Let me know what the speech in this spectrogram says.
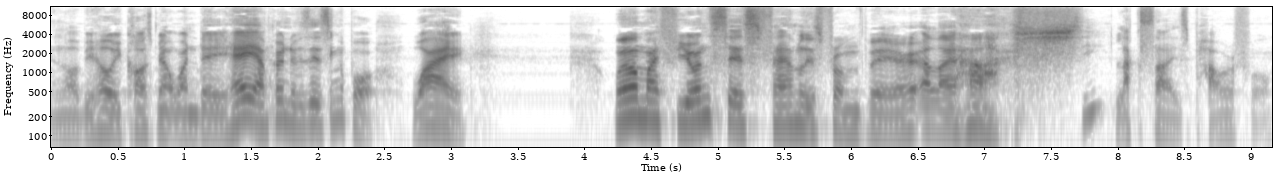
And lo and behold, he calls me out one day, hey, I'm going to visit Singapore. Why? Well, my fiance's family is from there. I'm like, ah, see, Laksa is powerful.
